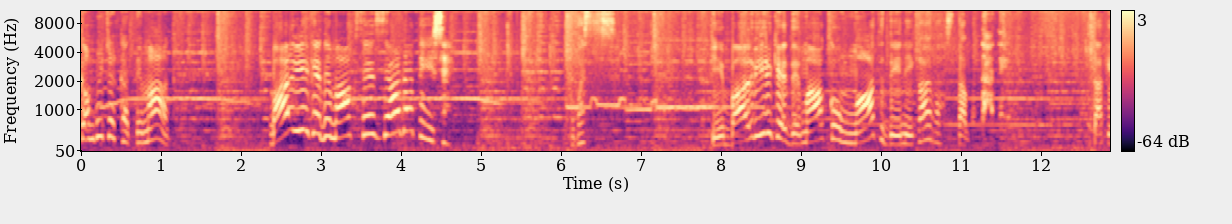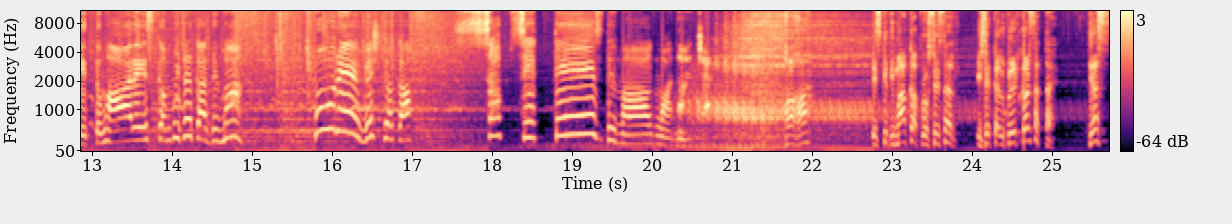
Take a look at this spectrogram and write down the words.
कंप्यूटर का दिमाग बालवीर के दिमाग से ज़्यादा तेज है। तो बस, ये बालवीर के दिमाग को मात देने का रास्ता बता दे, ताकि तुम्हारे इस कंप्यूटर का दिमाग पूरे विश्व का सबसे तेज दिमाग माना जाए। हाँ हाँ इसके दिमाग का प्रोसेसर इसे कैलकुलेट कर सकता है। यस।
